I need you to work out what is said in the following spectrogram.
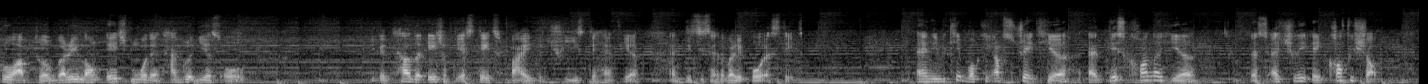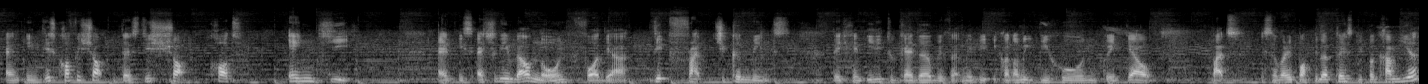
grow up to a very long age, more than 100 years old. You can tell the age of the estate by the trees they have here, and this is a very old estate. And if you keep walking up straight here, at this corner here, there's actually a coffee shop. And in this coffee shop, there's this shop called Enki. And it's actually well known for their deep fried chicken wings. They can eat it together with uh, maybe economic bihun, kway teow. But it's a very popular place, people come here.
